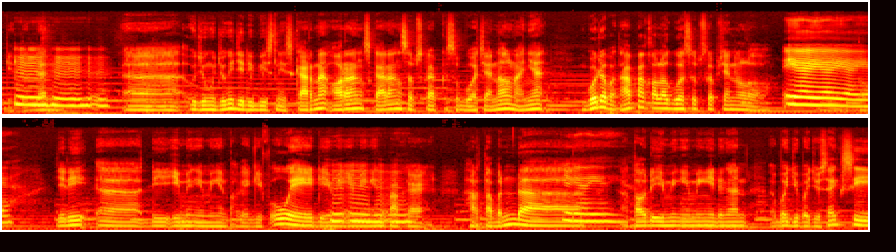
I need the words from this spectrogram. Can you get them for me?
gitu dan Mhm. eh, ujung-ujungnya jadi bisnis karena orang sekarang subscribe ke sebuah channel nanya gue dapat apa kalau gue subscribe channel lo Iya iya iya iya. jadi eh, diiming-imingin pakai giveaway diiming-imingin pakai harta benda Iya, iya, iya. atau diiming-imingi dengan baju-baju seksi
